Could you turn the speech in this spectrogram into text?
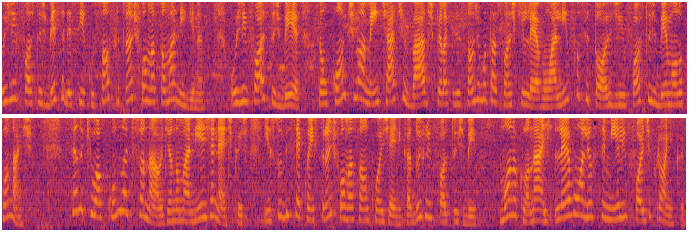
os linfócitos BCD5 sofrem transformação maligna. Os linfócitos B são continuamente ativados pela aquisição de mutações que levam à linfocitose de linfócitos B monoclonais sendo que o acúmulo adicional de anomalias genéticas e subsequente transformação oncogênica dos linfócitos B monoclonais levam à leucemia linfóide crônica.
